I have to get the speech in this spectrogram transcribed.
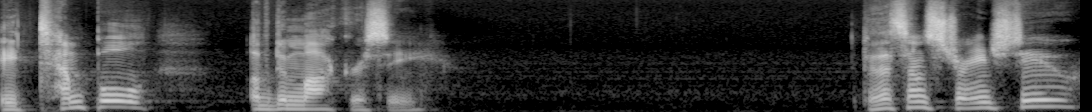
a temple of democracy. Does that sound strange to you?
